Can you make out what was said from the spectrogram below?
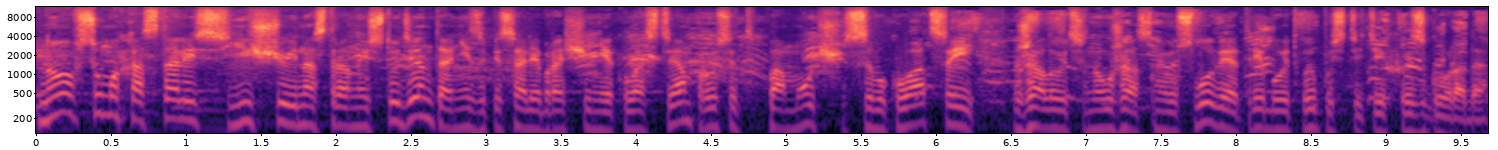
Но в Сумах остались еще иностранные студенты. Они записали обращение к властям, просят помочь с эвакуацией, жалуются на ужасные условия, требуют выпустить их из города.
